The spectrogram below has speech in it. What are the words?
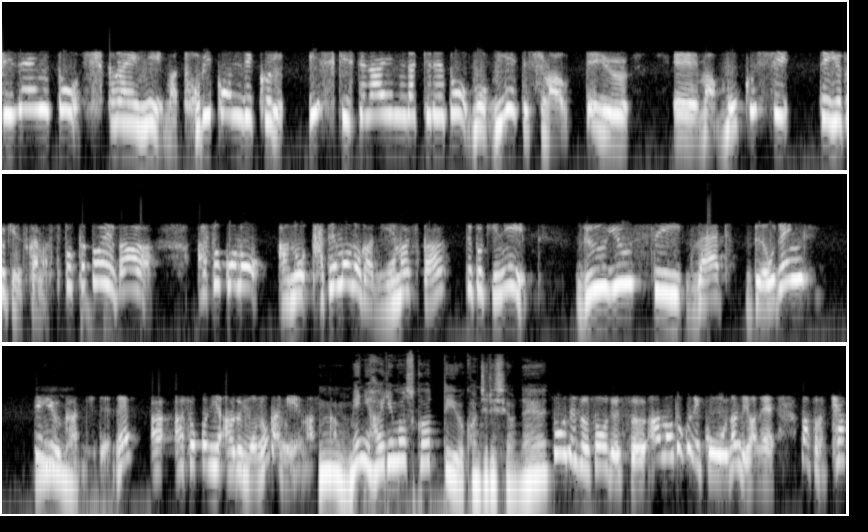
自然と視界に、まあ、飛び込んでくる。意識してないんだけれど、もう見えてしまうっていう、えーまあ、目視っていう時に使います。と、例えば、あそこの、あの建物が見えますか？って時に、Do you see that building? っていう感じでね、あ、あそこにあるものが見えますか、うん。目に入りますかっていう感じですよね。そうです、そうです。あの、特にこう、なんていうかね、まあ、その客観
